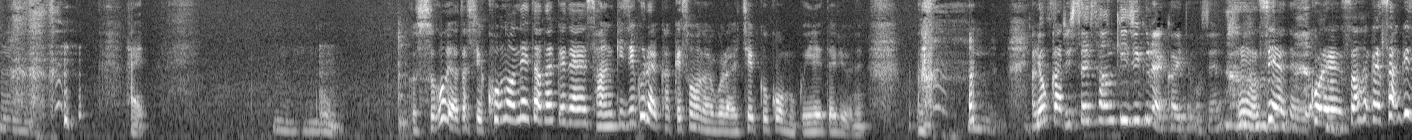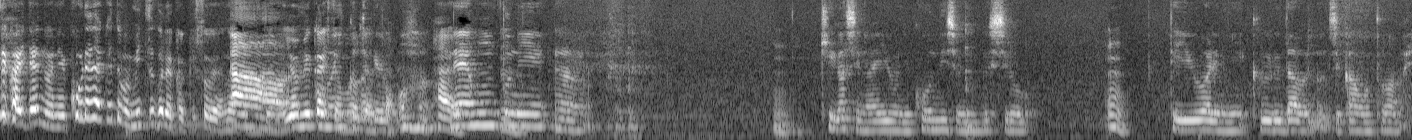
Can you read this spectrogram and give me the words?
はい、うんうん。うん。これすごい私このネタだけで3記事ぐらい書けそうなぐらいチェック項目入れてるよね。うんよかっ実際3記事ぐらい書いてません？うんせやねんこれ 3, 3記事書いてんのにこれだけでも3つぐらい書けそうやなと思って読み返して思っちゃった。はい。ね本当に、うん。うん。怪我しないようにコンディショニングしろ。っうん。ていう割にクールダウンの時間を取らない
